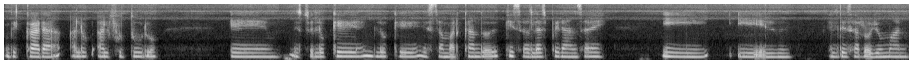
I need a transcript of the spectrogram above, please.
de cara al futuro, eh, esto es lo que, lo que está marcando quizás la esperanza y, y el, el desarrollo humano.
